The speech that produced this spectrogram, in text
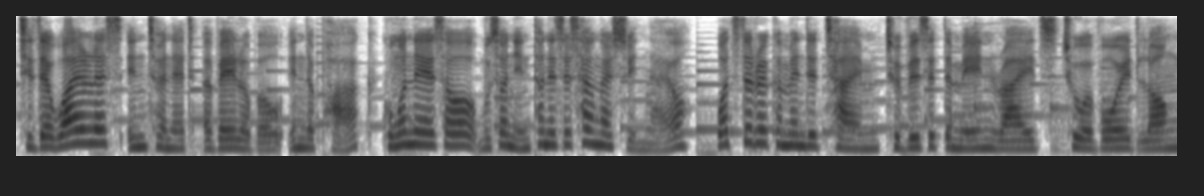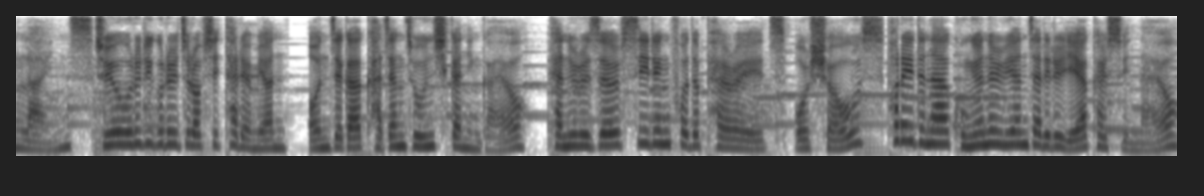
There wireless internet available in the park? 공원 내에서 무선 인터넷을 사용할 수 있나요? What's the recommended time to visit the main rides to avoid long lines? 주요 오르리구를 줄 없이 타려면 언제가 가장 좋은 시간인가요? Can you reserve seating for the parades or shows? 퍼레이드나 공연을 위한 자리를 예약할 수 있나요?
